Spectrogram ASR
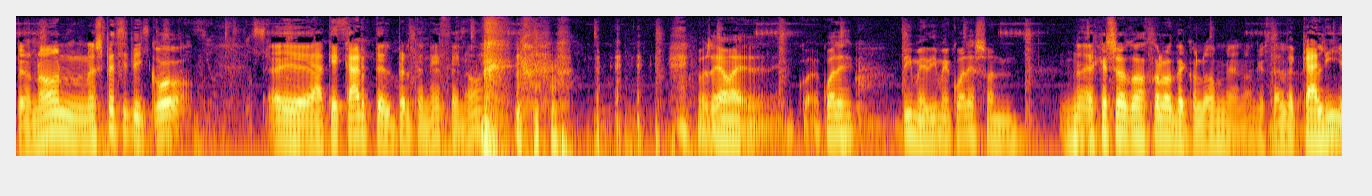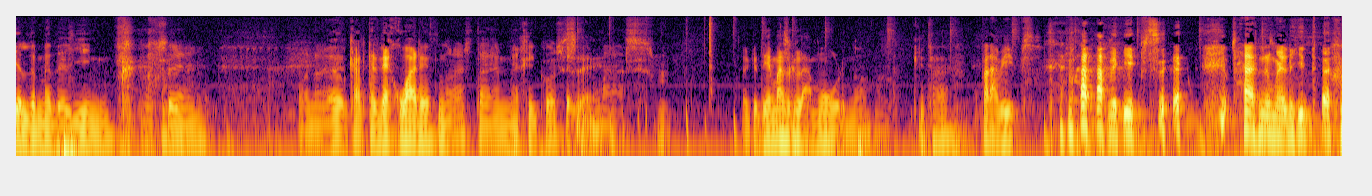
Pero no, no especificó eh, a qué cártel pertenece, ¿no? ¿Cómo se llama? Cu- ¿Cuál es? Dime, dime, ¿cuáles son? No, es que solo conozco los de Colombia, ¿no? Que está el de Cali y el de Medellín. No sé. Bueno, el cartel de Juárez, ¿no? Está en México, es el Sí. más... El que tiene más glamour, ¿no? Quizás. Para VIPs. Para VIPs. Para numeritos.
